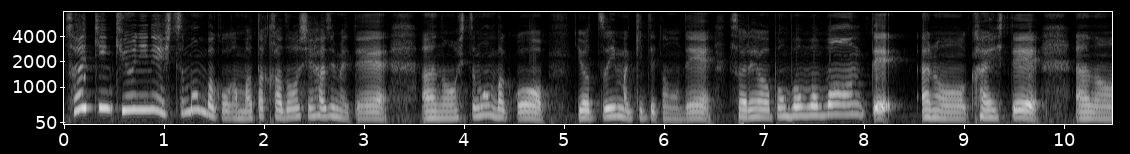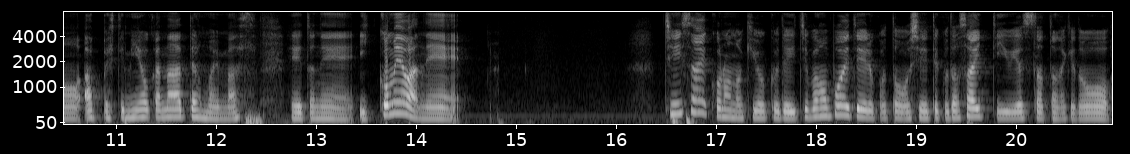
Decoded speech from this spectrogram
最近急にね、質問箱がまた稼働し始めて、あの、質問箱4つ今切ってたので、それをポンポンポンポンって、あの、返して、あの、アップしてみようかなって思います。えっ、とね、1個目はね、小さい頃の記憶で一番覚えていることを教えてくださいっていうやつだったんだけど、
